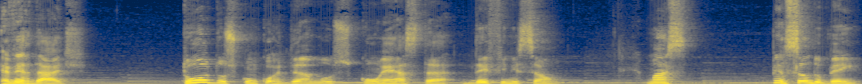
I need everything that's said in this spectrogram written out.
É verdade, todos concordamos com esta definição. Mas, pensando bem,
